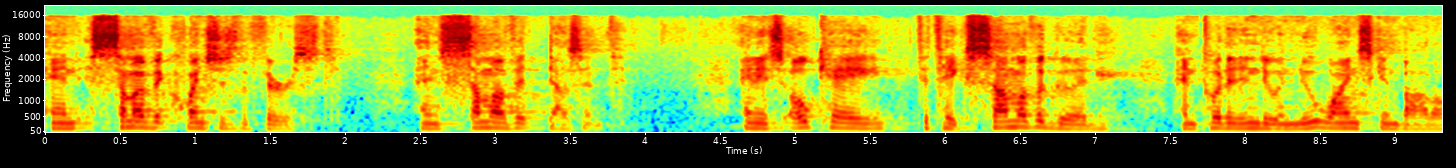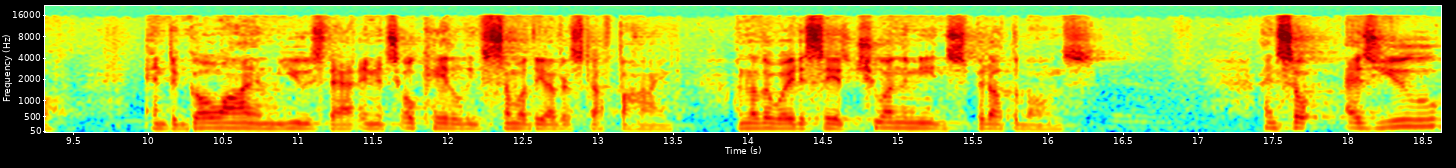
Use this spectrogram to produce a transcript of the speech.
and some of it quenches the thirst, and some of it doesn't. And it's okay to take some of the good and put it into a new wineskin bottle and to go on and use that, and it's okay to leave some of the other stuff behind. Another way to say is chew on the meat and spit out the bones. And so, as you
